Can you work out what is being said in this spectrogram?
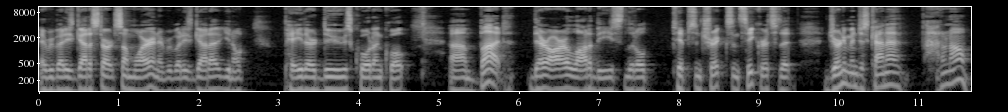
everybody's got to start somewhere and everybody's got to you know pay their dues quote unquote. Um, but there are a lot of these little tips and tricks and secrets that journeymen just kind of i don't know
